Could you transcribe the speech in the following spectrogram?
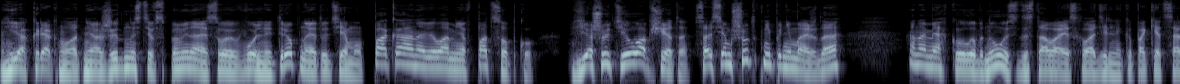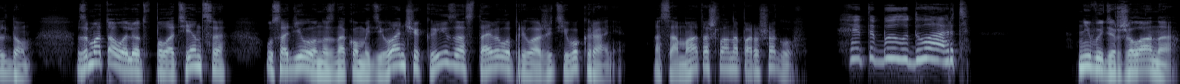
Я крякнул от неожиданности, вспоминая свой вольный треп на эту тему, пока она вела меня в подсобку. «Я шутил вообще-то. Совсем шуток не понимаешь, да?» Она мягко улыбнулась, доставая из холодильника пакет со льдом, замотала лед в полотенце, усадила на знакомый диванчик и заставила приложить его к ране, а сама отошла на пару шагов. «Это был Эдуард!» Не выдержала она,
